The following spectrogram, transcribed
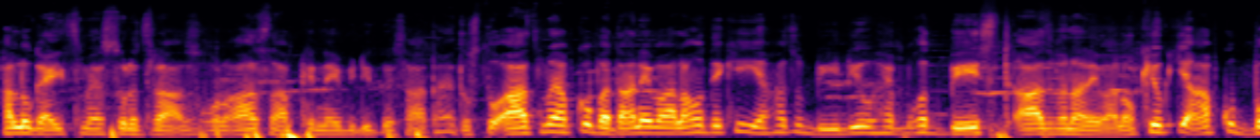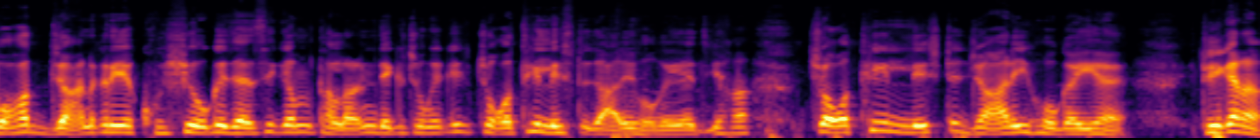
हेलो गाइस मैं सूरज राज और आज आपके नई वीडियो के साथ आए दोस्तों, आज मैं आपको बताने वाला हूँ, देखिए, यहाँ जो वीडियो है, बहुत बेस्ट आज बनाने वाला हूँ, क्योंकि आपको बहुत जानकारी या खुशी होगी, जैसे कि हम थलानी देख चुके कि चौथी लिस्ट जारी हो गई है। जी हाँ चौथी लिस्ट जारी हो गई है। ठीक है ना?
